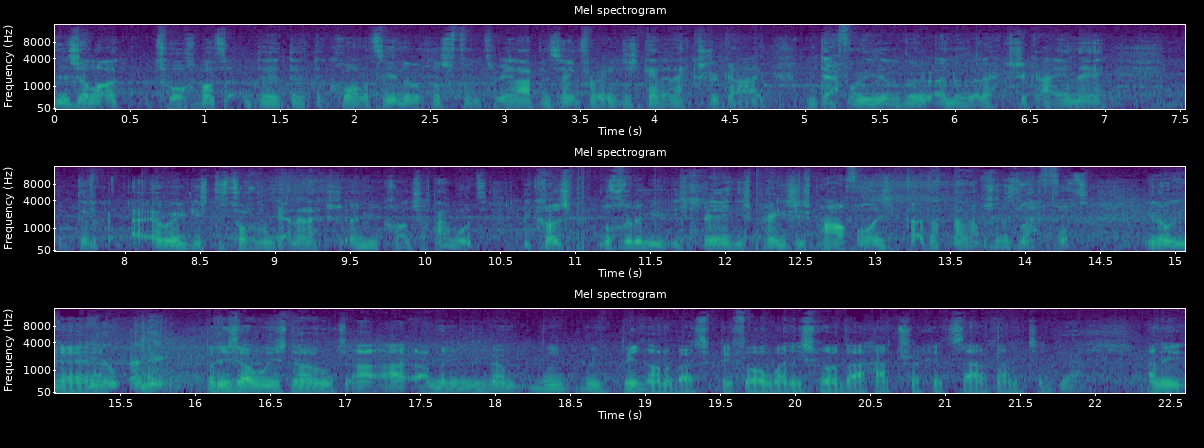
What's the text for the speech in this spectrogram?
there's a lot of talk about the, the, the quality of Liverpool's front three, and I've been saying for ages, get an extra guy. We definitely need another, another extra guy in there. Origi's to talk about getting an extra a new contract. I would because look at him. He's big, he's pacey, he's powerful. He's, that, that, that was on his left foot. You know, he, Yeah, yeah. you know, and it, But he's always known. To, I, I, I mean, remember we, we've been on about it before when he scored that hat trick at Southampton. Yeah. And he,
